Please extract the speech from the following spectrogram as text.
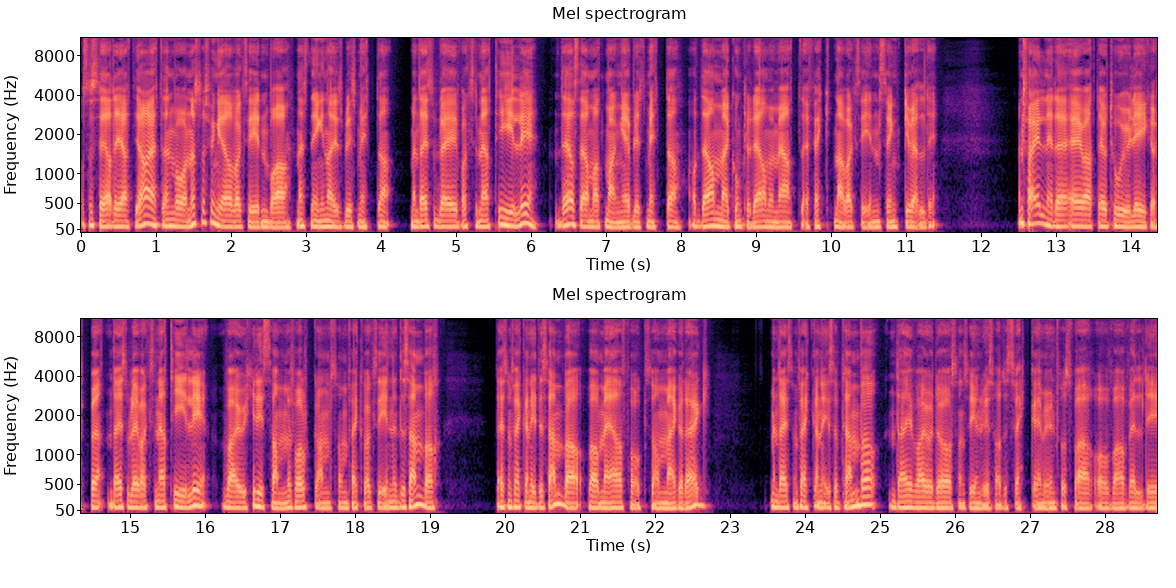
og så ser de at ja, etter en måned så fungerer vaksinen bra, nesten ingen av de som blir smitta, men de som ble vaksinert tidlig, der ser vi at mange er blitt smitta, og dermed konkluderer vi med at effekten av vaksinen synker veldig. Men feilen i det er jo at det er to ulike grupper. De som ble vaksinert tidlig, var jo ikke de samme folkene som fikk vaksine i desember. De som fikk den i desember, var mer folk som meg og deg, men de som fikk den i september, de var jo da sannsynligvis hadde svekka immunforsvar og var veldig,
